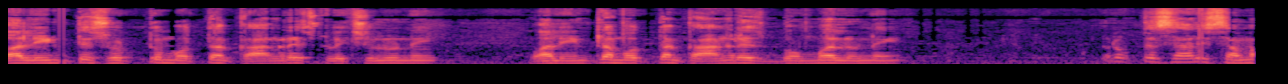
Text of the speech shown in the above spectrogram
వాళ్ళ ఇంటి చుట్టూ మొత్తం కాంగ్రెస్ ఫ్లెక్సులు ఉన్నాయి. వాళ్ళ ఇంట్లో మొత్తం కాంగ్రెస్ బొమ్మలు ఉన్నాయి. ఒక్కసారి సమా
